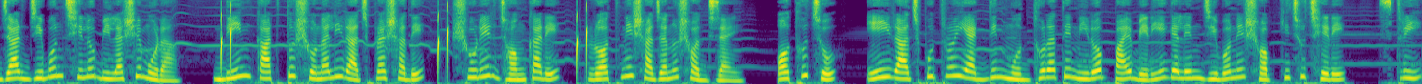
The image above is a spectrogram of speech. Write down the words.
যার জীবন ছিল বিলাসে মোড়া। দিন কাটত সোনালী রাজপ্রাসাদে, সুরের ঝঙ্কারে রত্নে সাজানো সজ্জায়। অথচ, এই রাজপুত্রই একদিন মধ্যরাতে নীরব পায়ে বেরিয়ে গেলেন জীবনের সবকিছু ছেড়ে। স্ত্রী,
